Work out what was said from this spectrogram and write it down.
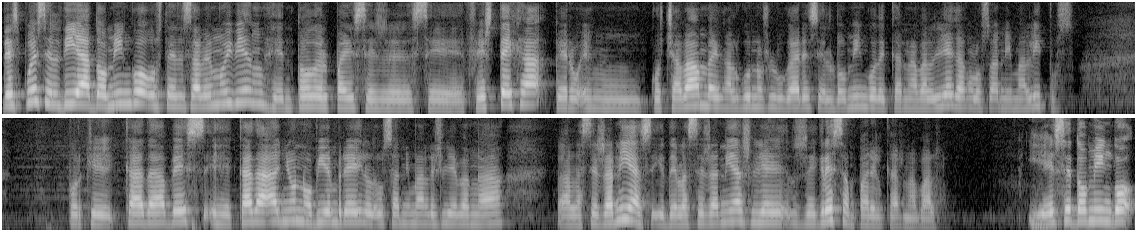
Después, el día domingo, ustedes saben muy bien, en todo el país se, se, festeja, pero en Cochabamba, en algunos lugares, el domingo de carnaval llegan los animalitos porque cada vez, eh, cada año, noviembre, los animales llevan a, las serranías y de las serranías regresan para el carnaval. Y mm. ese domingo,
